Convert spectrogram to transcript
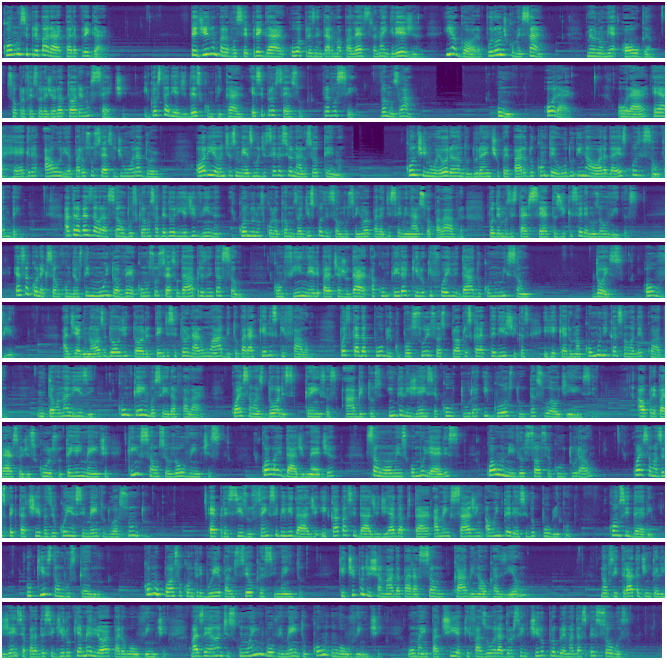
Como se preparar para pregar? Pediram para você pregar ou apresentar uma palestra na igreja? E agora, por onde começar? Meu nome é Olga, sou professora de oratória no SET e gostaria de descomplicar esse processo para você. Vamos lá? 1. Um, orar. Orar é a regra áurea para o sucesso de um orador. Ore antes mesmo de selecionar o seu tema. Continue orando durante o preparo do conteúdo e na hora da exposição também. Através da oração, buscamos sabedoria divina e, quando nos colocamos à disposição do Senhor para disseminar Sua palavra, podemos estar certas de que seremos ouvidas. Essa conexão com Deus tem muito a ver com o sucesso da apresentação. Confie nele para te ajudar a cumprir aquilo que foi lhe dado como missão. 2. Ouvir. A diagnose do auditório tem de se tornar um hábito para aqueles que falam, pois cada público possui suas próprias características e requer uma comunicação adequada. Então analise com quem você irá falar, quais são as dores, crenças, hábitos, inteligência, cultura e gosto da sua audiência. Ao preparar seu discurso, tenha em mente quem são seus ouvintes, qual a idade média, são homens ou mulheres, qual o nível sociocultural, Quais são as expectativas e o conhecimento do assunto? É preciso sensibilidade e capacidade de adaptar a mensagem ao interesse do público. Considere: o que estão buscando? Como posso contribuir para o seu crescimento? Que tipo de chamada para ação cabe na ocasião? Não se trata de inteligência para decidir o que é melhor para o ouvinte, mas é antes um envolvimento com o ouvinte, uma empatia que faz o orador sentir o problema das pessoas,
